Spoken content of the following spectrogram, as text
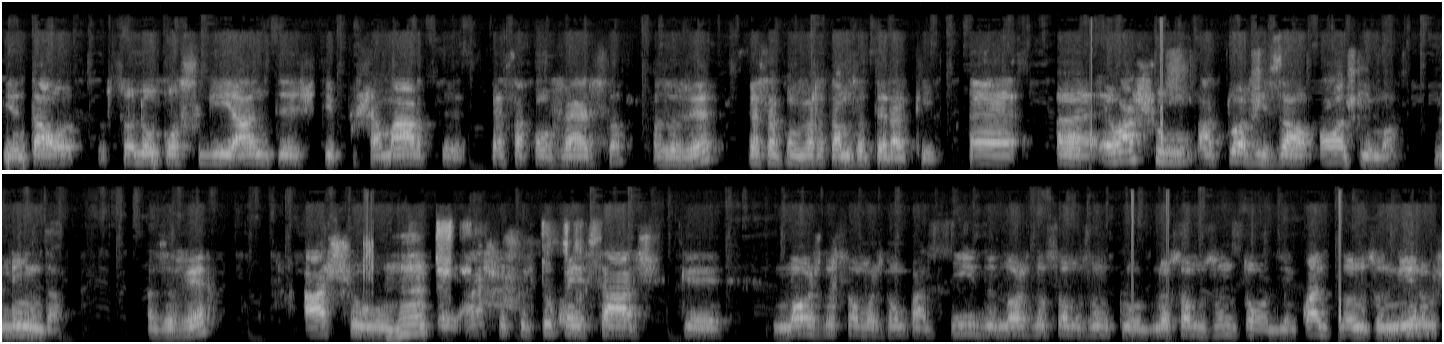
E então, só não consegui antes, tipo, chamar-te para essa conversa, estás a ver? Para essa conversa que estamos a ter aqui. Eh, eh, eu acho a tua visão ótima, linda, estás a ver? Acho, uhum. acho que tu pensares que nós não somos um partido, nós não somos um clube, nós somos um todo. Enquanto não nos unirmos,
